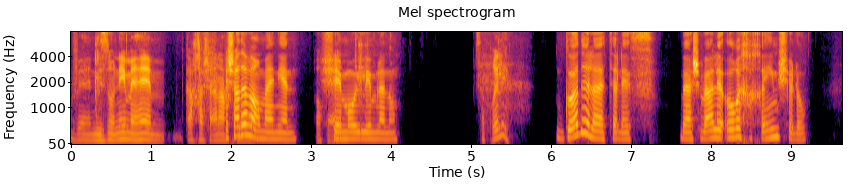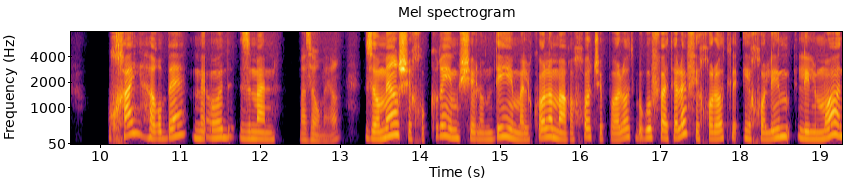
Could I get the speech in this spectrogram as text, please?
וניזונים מהם, ככה שאנחנו... יש עוד דבר מעניין, אוקיי. שהם מועילים לנו. ספרי לי. גודל העטלף, בהשוואה לאורך החיים שלו, הוא חי הרבה מאוד זמן. מה זה אומר? זה אומר שחוקרים שלומדים על כל המערכות שפועלות בגוף העטלף יכולות, יכולים ללמוד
